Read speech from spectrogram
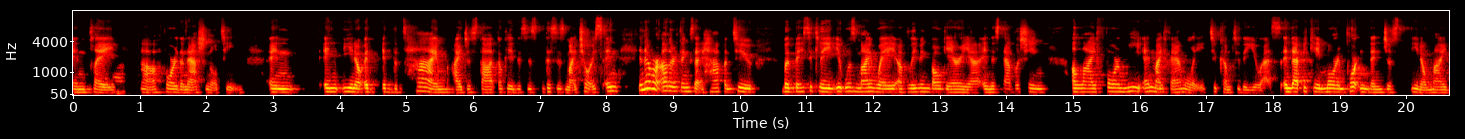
and play uh, for the national team. And and you know at, at, the time I just thought, okay, this is this is my choice. And and there were other things that happened too, but basically it was my way of leaving Bulgaria and establishing a life for me and my family to come to the US. And that became more important than just, you know, my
